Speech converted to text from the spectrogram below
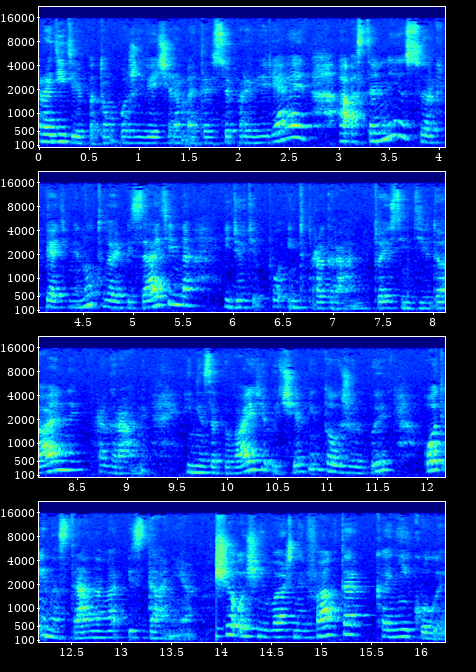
родитель потом позже вечером это все проверяет, а остальные 45 минут вы обязательно идете по инт-программе, то есть индивидуальной программе. И не забывайте, учебник должен быть от иностранного издания. Еще очень важный фактор – каникулы.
